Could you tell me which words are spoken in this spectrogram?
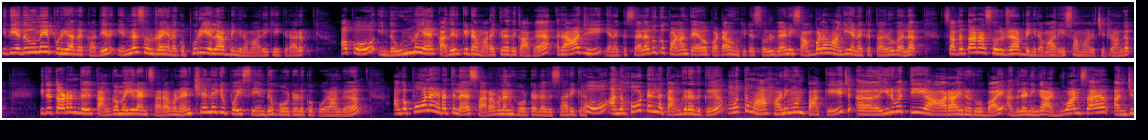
இது எதுவுமே புரியாத கதிர் என்ன சொல்கிற எனக்கு புரியலை அப்படிங்கிற மாதிரி கேட்குறாரு அப்போது இந்த உண்மையை கதிர்கிட்ட மறைக்கிறதுக்காக ராஜி எனக்கு செலவுக்கு பணம் தேவைப்பட்டா உங்ககிட்ட சொல்வேன். நீ சம்பளம் வாங்கி எனக்கு தருவலை. சதத்தான் நான் சொல்கிறேன் அப்படிங்கிற மாதிரி சமாளிச்சிடுறாங்க. இதை தொடர்ந்து தங்கமயில் அண்ட் சரவணன் சென்னைக்கு போய் சேர்ந்து ஹோட்டலுக்கு போகிறாங்க அங்கே போன இடத்துல சரவணன் ஹோட்டலில் விசாரிக்கிறப்போ அந்த ஹோட்டலில் தங்குறதுக்கு மொத்தமாக ஹனிமூன் பேக்கேஜ் இருபத்தி ஆறாயிரம் ரூபாய். அதில் நீங்கள் அட்வான்ஸாக அஞ்சு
